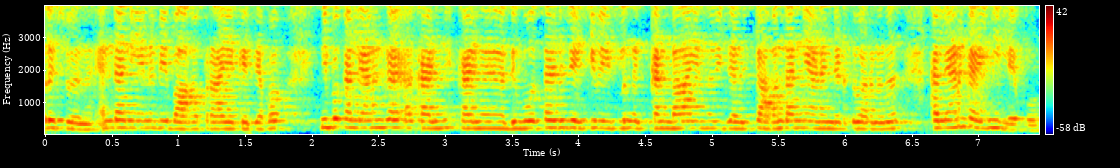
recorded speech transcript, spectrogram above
തൃശ്ശൂരിൽ നിന്ന് എന്റെ അനിയന് വിവാഹപ്രായമൊക്കെ എത്തി. അപ്പോൾ ഇനിയിപ്പോൾ കല്യാണം കഴിഞ്ഞ് കഴിഞ്ഞ ഡിവോഴ്സ് ആയിട്ട് ചേച്ചി വീട്ടിൽ നിൽക്കണ്ട എന്ന് വിചാരിച്ചിട്ട് അവൻ തന്നെയാണ് എന്റെ അടുത്ത് പറഞ്ഞത്. കല്യാണം കഴിഞ്ഞില്ലേ ഇപ്പോൾ?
